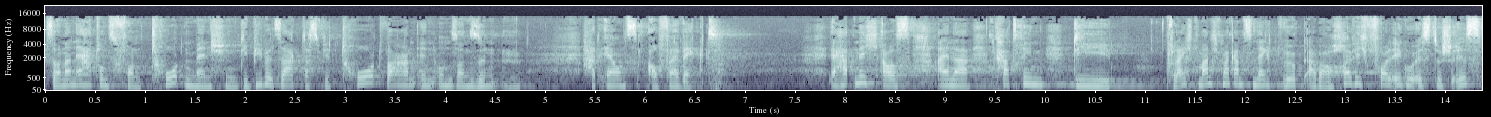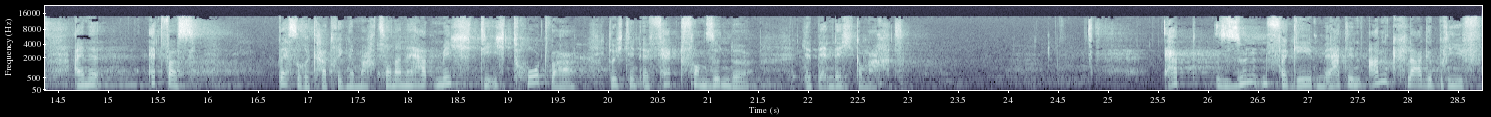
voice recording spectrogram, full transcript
sondern er hat uns von toten Menschen, die Bibel sagt, dass wir tot waren in unseren Sünden, hat er uns auferweckt. Er hat nicht aus einer Katrin, die vielleicht manchmal ganz nett wirkt, aber auch häufig voll egoistisch ist, eine etwas bessere Katrin gemacht, sondern er hat mich, die ich tot war, durch den Effekt von Sünde, lebendig gemacht. Er hat Sünden vergeben. Er hat den Anklagebrief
